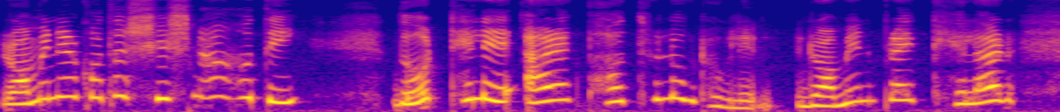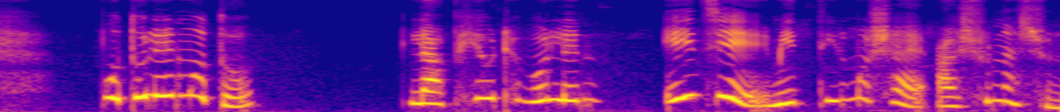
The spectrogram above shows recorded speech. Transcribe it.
রমেনের কথা শেষ না হতেই দৌড় ঠেলে আর এক ভদ্রলোক ঢুকলেন। রমেন প্রায় খেলার পুতুলের মতো লাফিয়ে উঠে বললেন, এই যে মিত্তির মশায় আসুন আসুন।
